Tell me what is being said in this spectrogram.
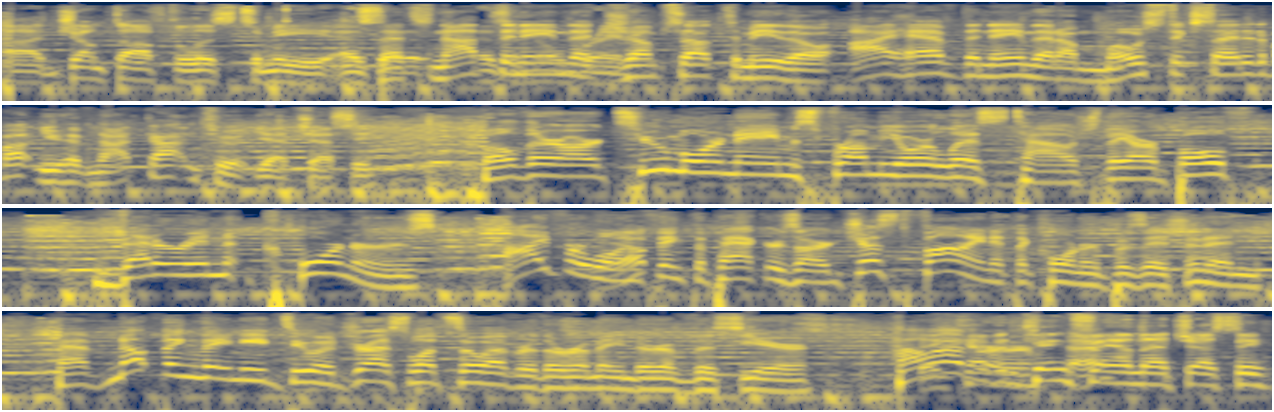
uh, jumped off the list to me as that's a, not as the name that no-brainer. jumps out to me though. I have the name that I'm most excited about, and you have not gotten to it yet, Jesse. Well, there are two more names from your list, Tausch. They are both veteran corners. I, for one, Yep. think the Packers are just fine at the corner position and have nothing they need to address whatsoever the remainder of this year. Big However, Kevin King fan, that Jesse.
